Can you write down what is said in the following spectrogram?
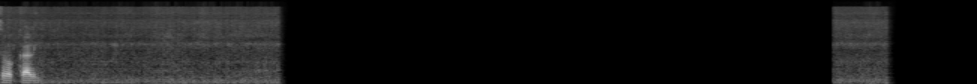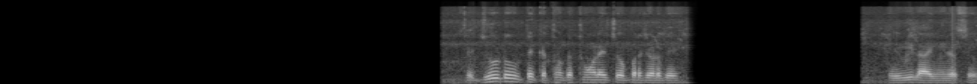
ਵਾਲੀ? ਤੇ YouTube ਤੇ ਕਿੱਥੋਂ ਕਿੱਥੋਂ ਵਾਲੇ ਚੋਬਰ ਜੁੜ ਗਏ? ਇਹ ਵੀ ਲਾਜ਼ਮੀ ਦੱਸਿਓ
